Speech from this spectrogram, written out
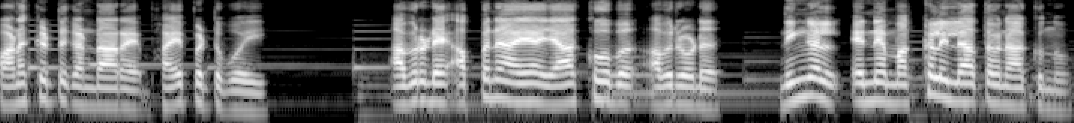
പണക്കെട്ട് കണ്ടാറെ ഭയപ്പെട്ടു പോയി അവരുടെ അപ്പനായ യാക്കോബ് അവരോട് നിങ്ങൾ എന്നെ മക്കളില്ലാത്തവനാക്കുന്നു.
